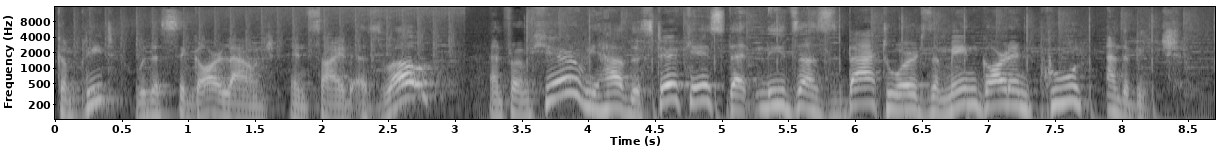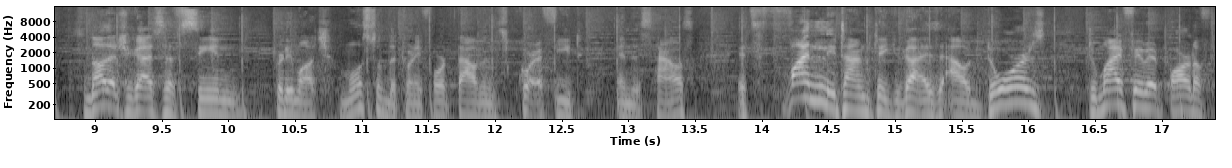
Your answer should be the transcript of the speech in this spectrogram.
complete with a cigar lounge inside as well. And from here we have the staircase that leads us back towards the main garden, pool and the beach. So now that you guys have seen pretty much most of the 24,000 square feet in this house, it's finally time to take you guys outdoors to my favorite part of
